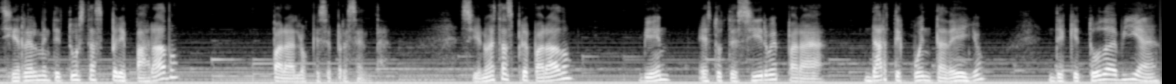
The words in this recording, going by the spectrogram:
si realmente tú estás preparado para lo que se presenta. Si no estás preparado, bien, esto te sirve para darte cuenta de ello, de que todavía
